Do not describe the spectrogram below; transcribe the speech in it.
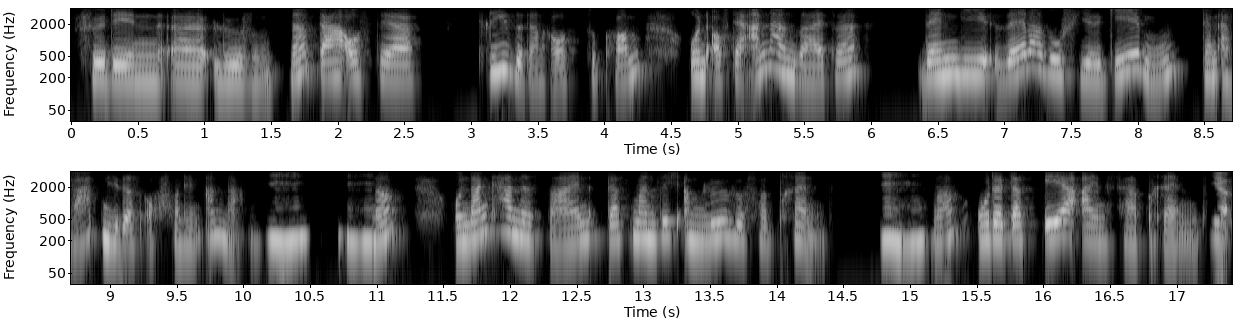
für den äh, Löwen, ne? da aus der Krise dann rauszukommen. Und auf der anderen Seite, wenn die selber so viel geben, dann erwarten die das auch von den anderen. Mhm. Mhm. Ne? Und dann kann es sein, dass man sich am Löwe verbrennt. Mhm. Ne? Oder dass er einen verbrennt. Ja.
